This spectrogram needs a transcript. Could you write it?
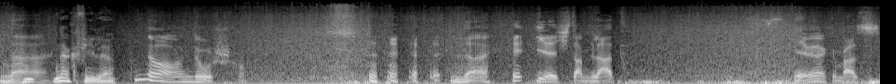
na Na chwilę. no, dłuższą. no, ileś tam lat. Nie wiem, chyba z,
